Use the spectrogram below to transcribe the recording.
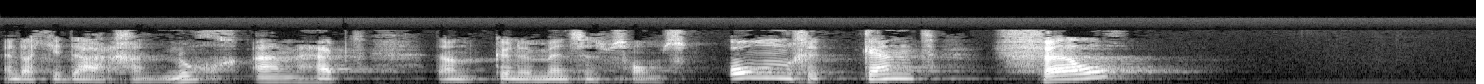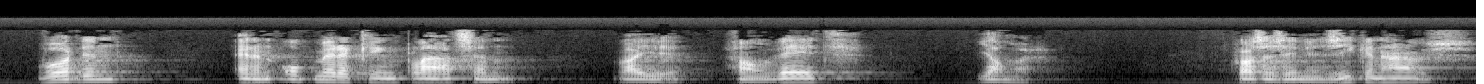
en dat je daar genoeg aan hebt, dan kunnen mensen soms ongekend fel worden en een opmerking plaatsen waar je van weet, jammer. Ik was eens in een ziekenhuis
